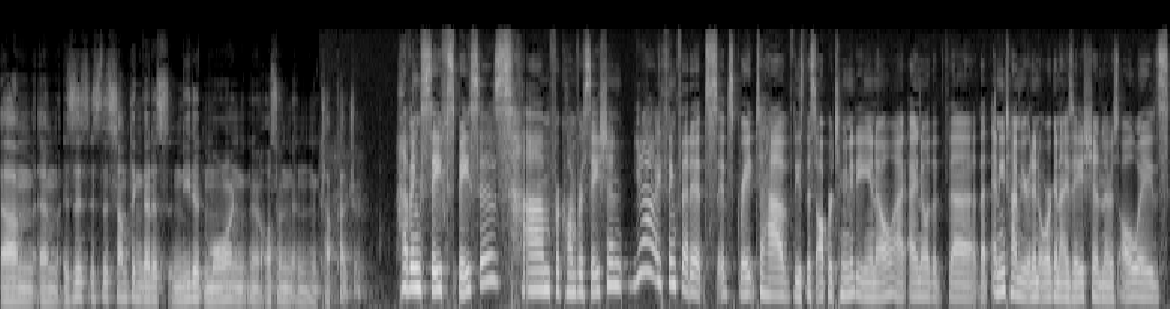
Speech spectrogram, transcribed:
um, um is this is this something that is needed more in, uh, also in, in club culture? Having safe spaces um, for conversation yeah i think that it's it's great to have these this opportunity you know? I, I know that the that anytime you're in an organization there's always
